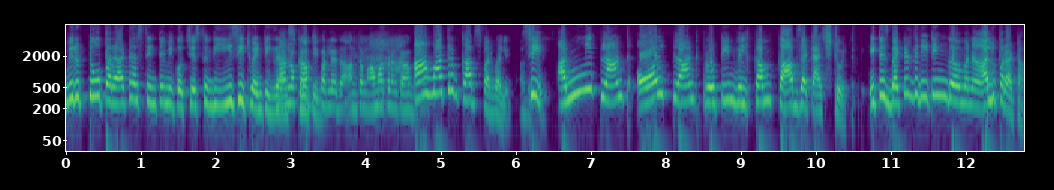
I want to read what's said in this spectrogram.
మీరు టూ పరాఠాస్ తింటే మీకు వచ్చేస్తుంది ఈజీ ట్వంటీ గ్రామ్స్ ఆ మాత్రం కార్బ్స్ పర్వాలేదు. సి అన్ని plant all plant protein will come carbs attach to it it is better than eating మన aloo paratha.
